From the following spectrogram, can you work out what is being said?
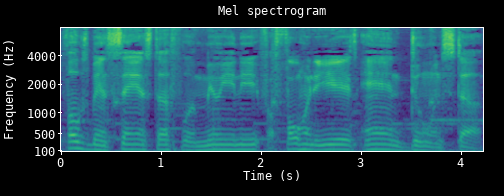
folks been saying stuff for a million years, for 400 years, and doing stuff.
